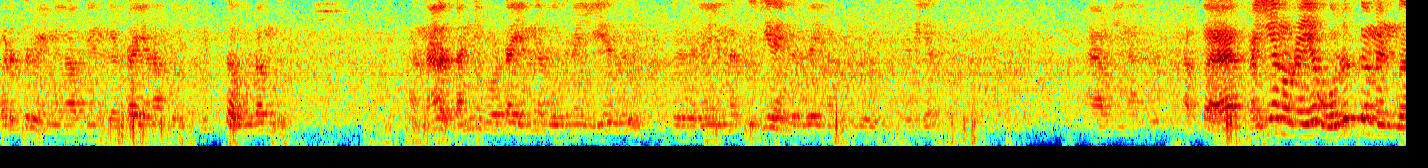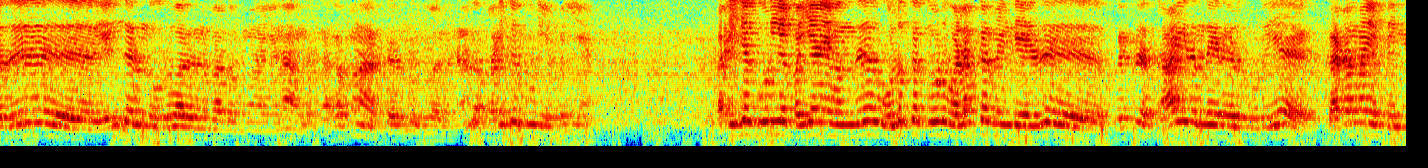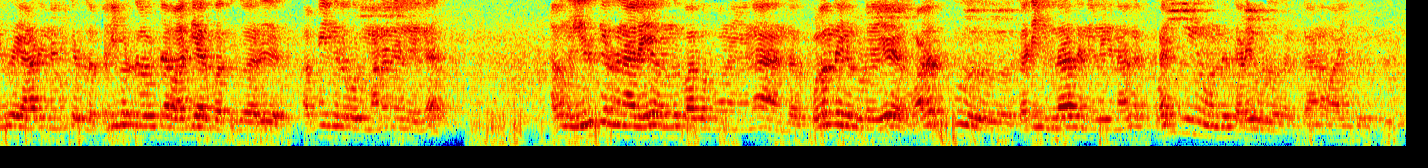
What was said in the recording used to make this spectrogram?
படுத்துருவீங்களா அப்படின்னு கேட்டால் ஏன்னா கொஞ்சம் பித்த உடம்பு அதனால் தண்ணி போட்டால் என்ன பேசுகிறேன் ஏது பேசுகிறேன் என்ன செய்கிறேங்கிறதே எனக்கு வந்து தெரியாது அப்படின்னாரு அப்போ பையனுடைய ஒழுக்கம் என்பது எங்கேருந்து உருவாகுதுன்னு பார்க்க போனாங்கன்னா அவங்க தகப்பனார்கிட்ட இருந்து உருவாகுது. நல்லா படிக்கக்கூடிய பையன். படிக்கக்கூடிய பையனை வந்து ஒழுக்கத்தோடு வளர்க்க வேண்டியது பெற்ற தாய் தந்தையர்களுக்குரிய கடமை அப்படிங்கிறத யாரும் நினைக்கிறதில்ல. பள்ளிக்கூடத்தில் விட்டால் வாத்தியார் பார்த்துக்குவாரு அப்படிங்கிற ஒரு மனநிலையில் அவங்க இருக்கிறதுனாலேயே வந்து பார்க்க போனீங்கன்னா அந்த குழந்தைகளுடைய வளர்ப்பு சரியில்லாத நிலையினால கல்வியும் வந்து தடைபடுவதற்கான வாய்ப்பு இருக்குது.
